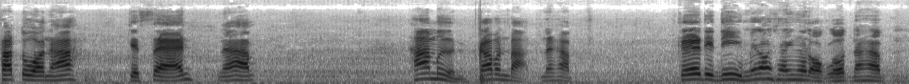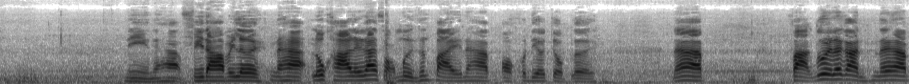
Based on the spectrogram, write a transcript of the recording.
ค่าตัวนะฮะ7แสนนะครับ 59,000 บาทนะครับ เครดิตดีไม่ต้องใช้เงินออกรถนะครับ นี่นะฮะฟรีดาวไปเลยนะฮะลูกค้าเลยได้สองหมื่นขึ้นไปนะครับ ออกคนเดียวจบเลยนะครับ ฝากด้วยแล้วกันนะครับ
